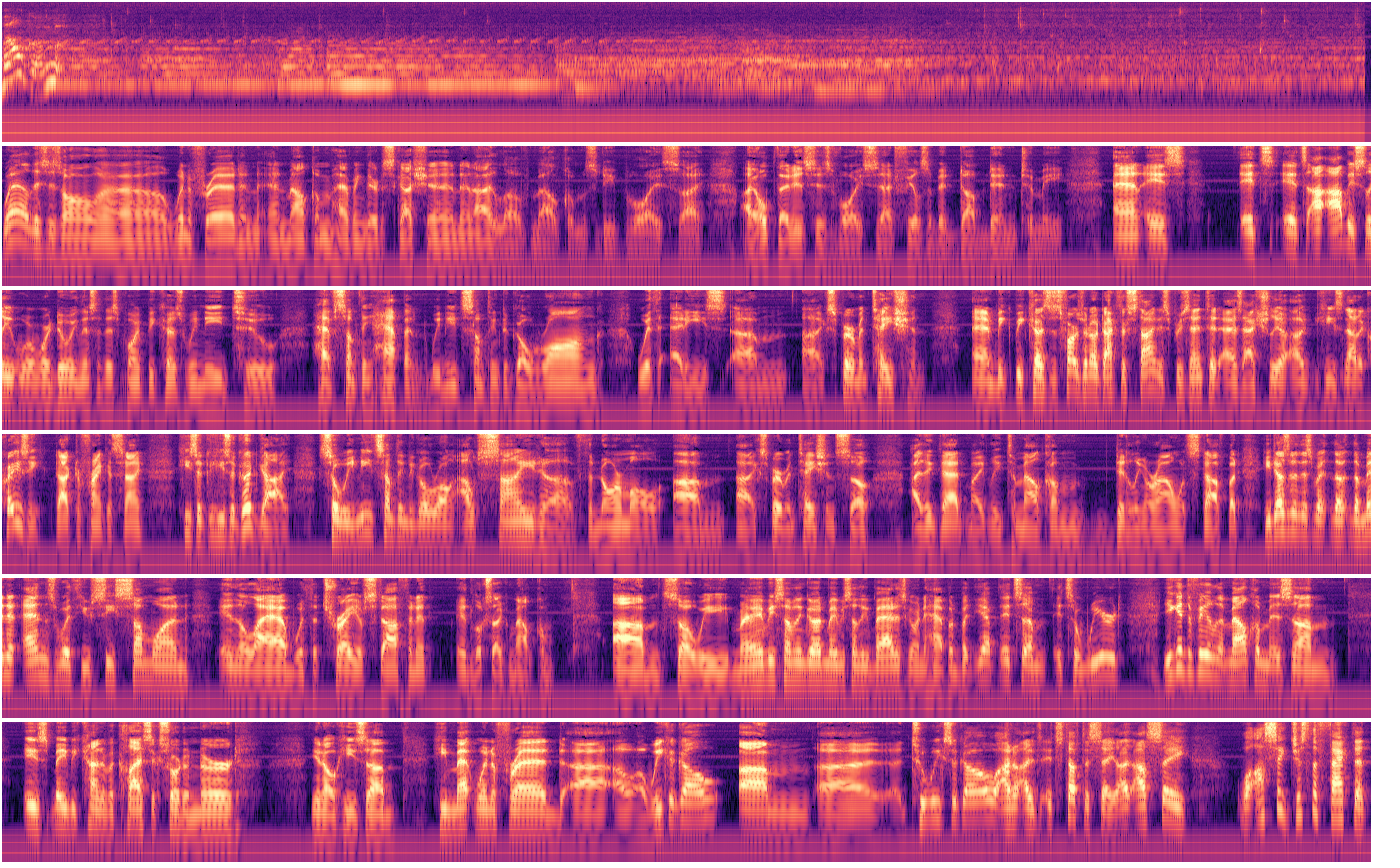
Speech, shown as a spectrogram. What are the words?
Malcolm, Well, this is all uh, Winifred and, and Malcolm having their discussion, and I love Malcolm's deep voice. I I hope that is his voice. That feels a bit dubbed in to me, and it's it's it's obviously we're we're doing this at this point because we need to have something happen. We need something to go wrong with Eddie's um, uh, experimentation. And be- because, as far as we know, Doctor Stein is presented as actually a, a he's not a crazy Doctor Frankenstein. He's a he's a good guy. So we need something to go wrong outside of the normal um, uh, experimentation. So I think that might lead to Malcolm diddling around with stuff. But he does it in this minute. The, the minute ends with you see someone in the lab with a tray of stuff, and it it looks like Malcolm. Um, so we maybe something good, maybe something bad is going to happen. But yep, it's um it's a weird. You get the feeling that Malcolm is um is maybe kind of a classic sort of nerd. You know, he's um he met Winifred uh, a, a week ago, um uh two weeks ago. I don't. It's tough to say. I, I'll say, well, I'll say just the fact that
